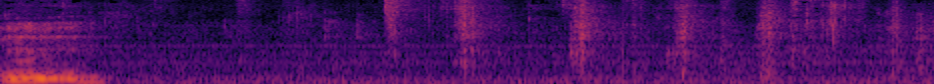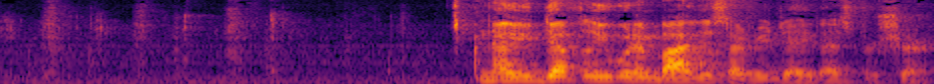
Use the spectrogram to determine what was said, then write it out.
Mmm. Now, you definitely wouldn't buy this every day, that's for sure.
